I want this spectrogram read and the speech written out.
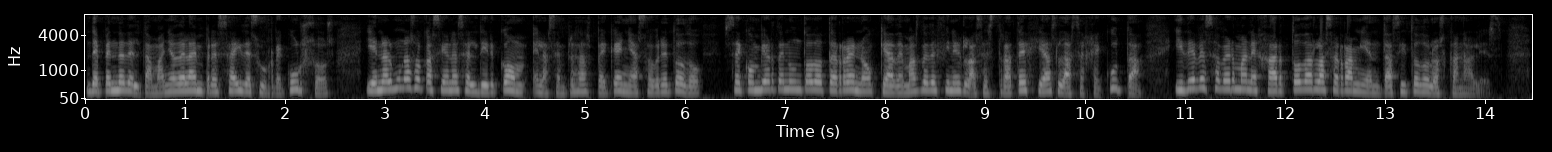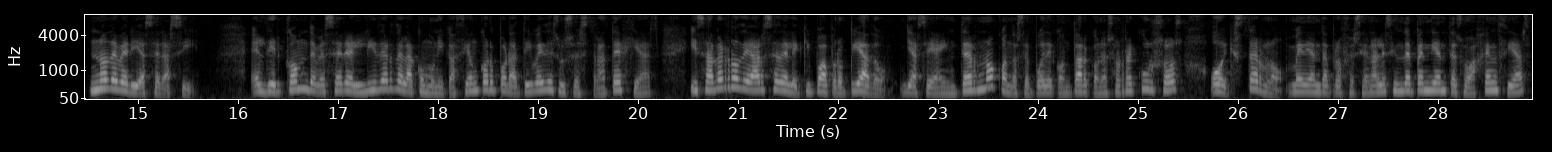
depende del tamaño de la empresa y de sus recursos, y en algunas ocasiones el DIRCOM, en las empresas pequeñas sobre todo, se convierte en un todoterreno que además de definir las estrategias, las ejecuta, y debe saber manejar todas las herramientas y todos los canales. No debería ser así. El DIRCOM debe ser el líder de la comunicación corporativa y de sus estrategias, y saber rodearse del equipo apropiado, ya sea interno, cuando se puede contar con esos recursos, o externo, mediante profesionales independientes o agencias,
